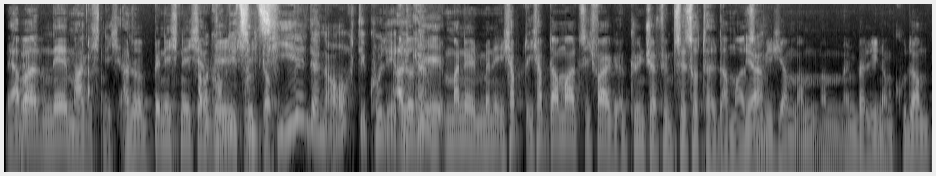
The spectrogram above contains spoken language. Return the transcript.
ja, aber nee, mag ich nicht. Also bin ich nicht. Aber kommen die irgendwie- zum ich glaub- Ziel denn auch, die Choleriker? Also die, meine, meine, ich habe ich hab damals, ich war ja Küchenchef im Sis Hotel damals, Ja. irgendwie hier am, am, in Berlin am Kudamm.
